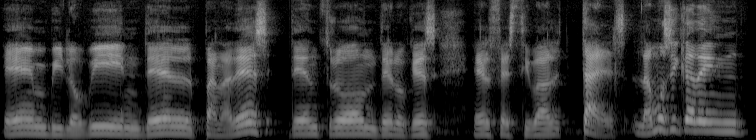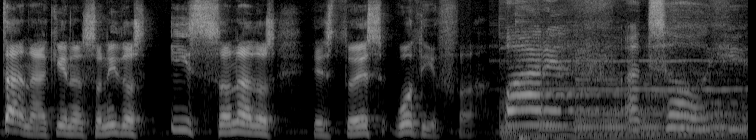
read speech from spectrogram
en Vilobín del Panadés, dentro de lo que es el festival Tiles. La música de Intana aquí en el Sonidos y Sonados. Esto es What If. What if I told you?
